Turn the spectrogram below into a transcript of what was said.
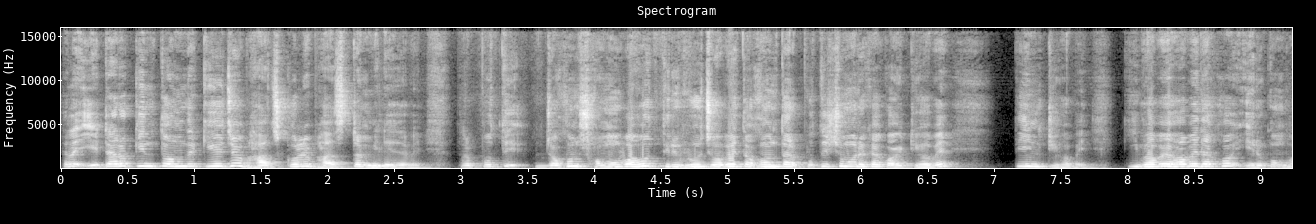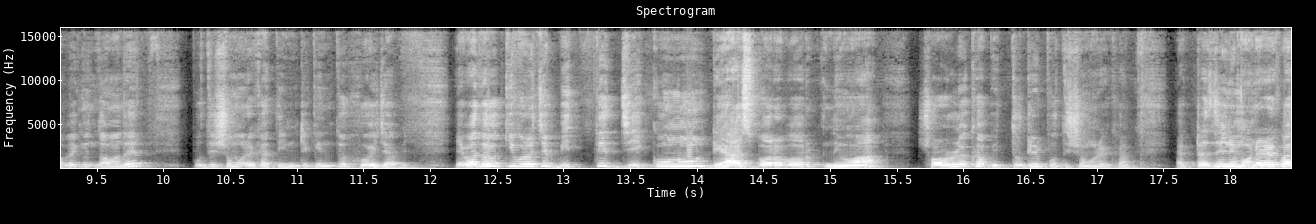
তাহলে এটারও কিন্তু আমাদের কী হয়েছে? ভাঁজ করলে ভাঁজটা মিলে যাবে। তাহলে প্রতি, যখন সমবাহ ত্রিভুজ হবে, তখন তার প্রতিসম রেখা কয়টি হবে? তিনটি হবে। কীভাবে হবে দেখো? এরকমভাবে কিন্তু আমাদের প্রতিসম রেখা তিনটে কিন্তু হয়ে যাবে। এবার দেখো কী বলেছে? বৃত্তের যে কোনো ড্যাশ বরাবর নেওয়া সরলরেখা বৃত্তটির প্রতিসম রেখা একটা জিনিস মনে রাখবা,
